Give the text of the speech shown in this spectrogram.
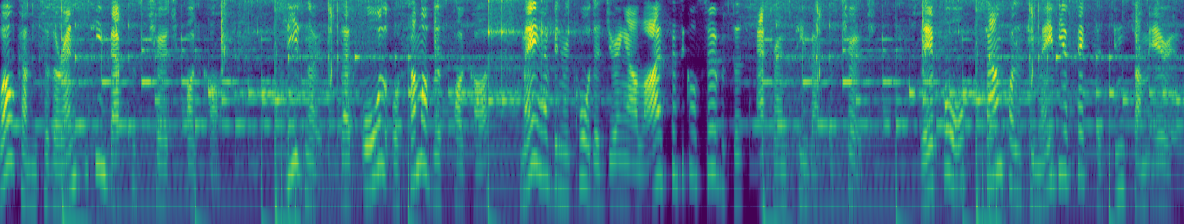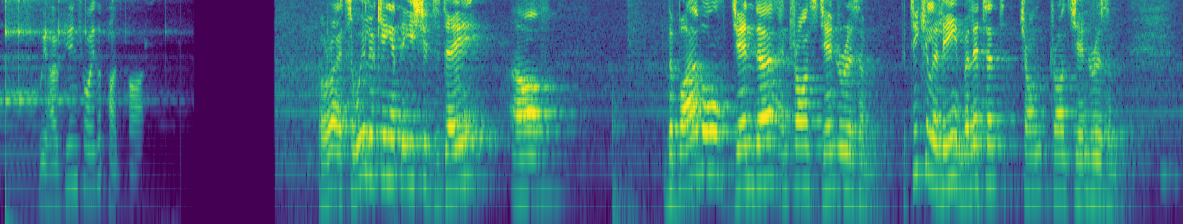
Welcome to the Randfontein Baptist Church podcast. Please note that all or some of this podcast may have been recorded during our live physical services at Randfontein Baptist Church. Therefore, sound quality may be affected in some areas. We hope you enjoy the podcast. All right, so we're looking at the issue today of the Bible, gender, and transgenderism, particularly militant transgenderism.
